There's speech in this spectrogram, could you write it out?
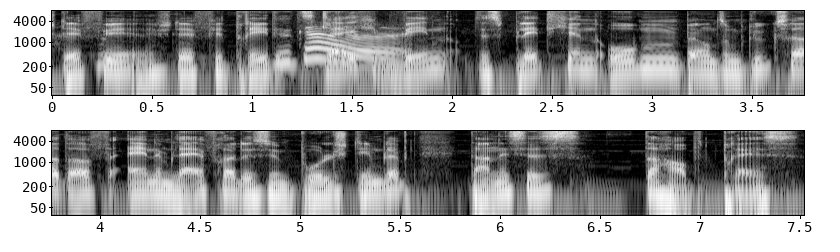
Steffi, Steffi dreht jetzt Gut. gleich, wenn das Blättchen oben bei unserem Glücksrad auf einem Live-Radio-Symbol stehen bleibt, dann ist es der Hauptpreis.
